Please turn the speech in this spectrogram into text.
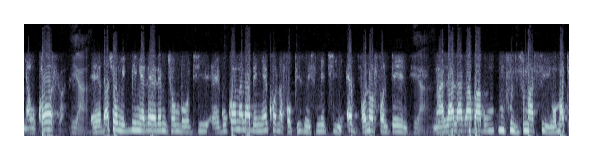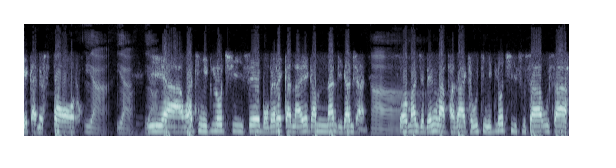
ngiyawukhohlwa. Ya. Eh basho ngikubingelele mthombothi eh kukhona la bengiyekhona for business meeting eVonnerfontein ya. Ngalala kababa um- umfundisi umasingo umagega nesporo ya ya ya. Iya wathi ngikulothise bobereka naye kamnandi kanjani. Ah, so manje bengilapha kakhe uthi ngikulothise usa usa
